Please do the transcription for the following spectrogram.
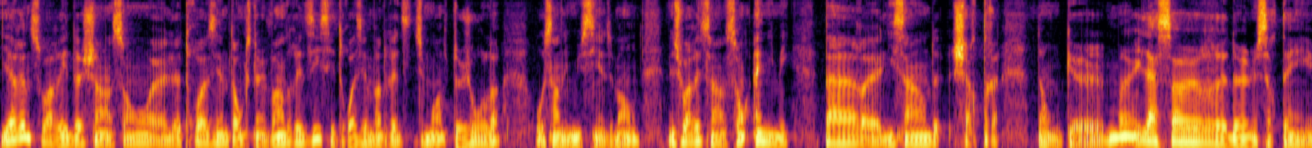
il y aura une soirée de chansons, euh, le troisième, donc c'est un vendredi, c'est le troisième vendredi du mois, toujours là, au Centre des musiciens du monde, une soirée de chansons animée par euh, Lysande Chartrand. Donc, la sœur d'un certain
